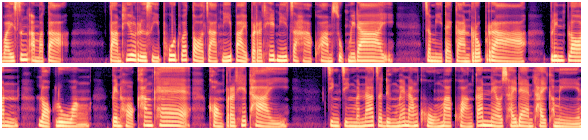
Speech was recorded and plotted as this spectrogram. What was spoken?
ไว้ซึ่งอมตะ ตามที่ฤาษีพูดว่าต่อจากนี้ไปประเทศนี้จะหาความสุขไม่ได้ จะมีแต่การรบรา ปลิ้นปลอน หลอกลวง เป็นหอกข้างแค่ของประเทศไทย จริง ๆ มันน่าจะดึงแม่น้ำโขงมาขวางกั้นแนวชายแดนไทยเขมร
